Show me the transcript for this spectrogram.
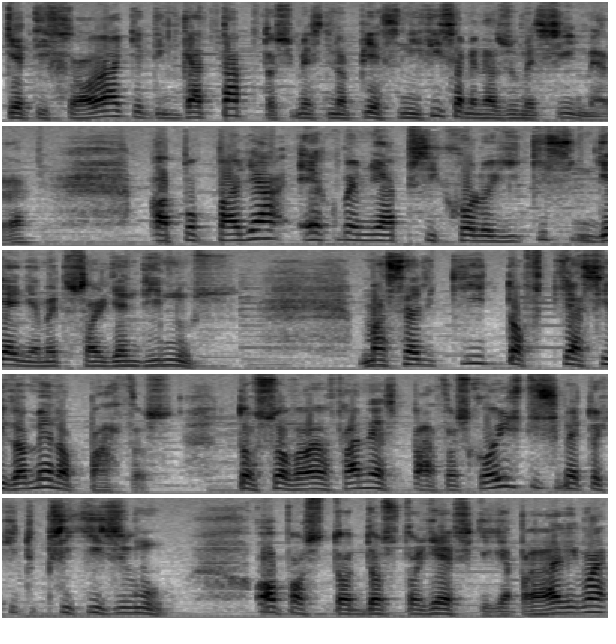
και τη φθορά και την κατάπτωση με την οποία συνηθίσαμε να ζούμε σήμερα από παλιά έχουμε μια ψυχολογική συγγένεια με τους Αργεντινούς. Μας ελκύει το φτιασιδωμένο πάθος το σοβαροφανές πάθος χωρίς τη συμμετοχή του ψυχισμού όπως τον Ντοστογεύσκη για παράδειγμα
